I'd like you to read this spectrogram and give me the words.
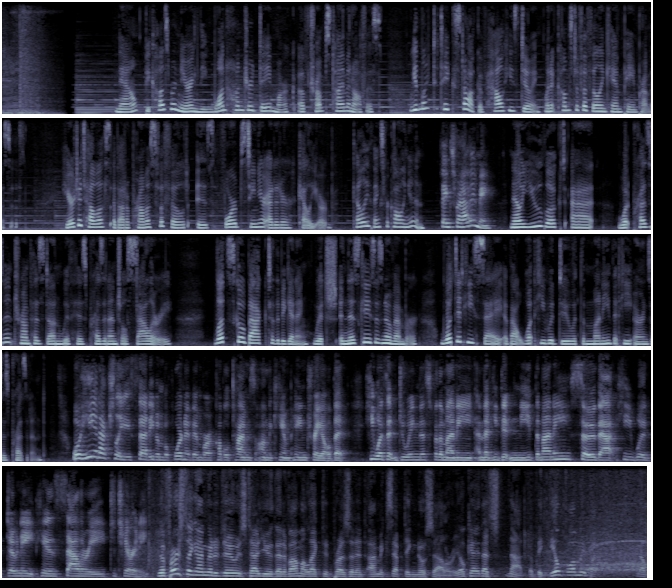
Now, because we're nearing the 100 day mark of Trump's time in office, we'd like to take stock of how he's doing when it comes to fulfilling campaign promises. Here to tell us about a promise fulfilled is Forbes senior editor Kelly Erb. Kelly, thanks for calling in. Thanks for having me. Now, you looked at what President Trump has done with his presidential salary. Let's go back to the beginning, which in this case is November. What did he say about what he would do with the money that he earns as president? Well, he had actually said even before November a couple times on the campaign trail that he wasn't doing this for the money and that he didn't need the money so that he would donate his salary to charity. The first thing I'm going to do is tell you that if I'm elected president, I'm accepting no salary. Okay, that's not a big deal for me, but no.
